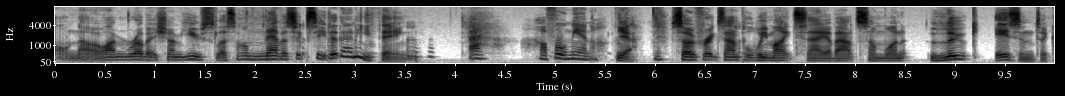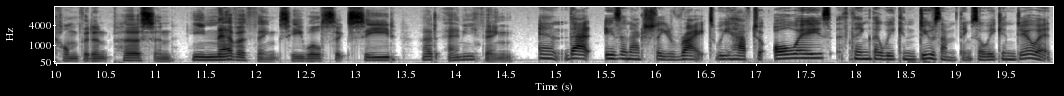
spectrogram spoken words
oh no, I'm rubbish. I'm useless. I'll never succeed at anything. ah. Yeah. So, for example, we might say about someone, Luke isn't a confident person. He never thinks he will succeed at anything. And that isn't actually right. We have to always think that we can do something, so we can do it.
